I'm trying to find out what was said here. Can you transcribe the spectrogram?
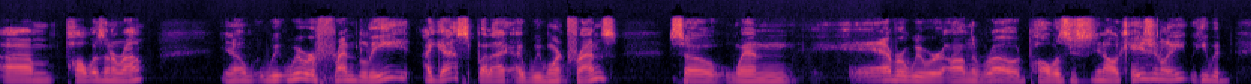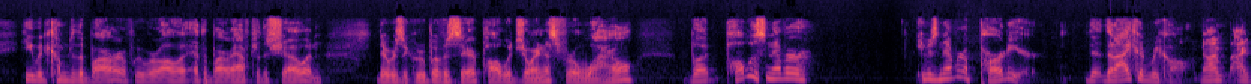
um, Paul wasn't around. You know, we, we were friendly, I guess, but I, I we weren't friends. So whenever we were on the road, Paul was just you know occasionally he would he would come to the bar if we were all at the bar after the show and there was a group of us there. Paul would join us for a while, but Paul was never he was never a partier that, that I could recall. Now I'm, I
